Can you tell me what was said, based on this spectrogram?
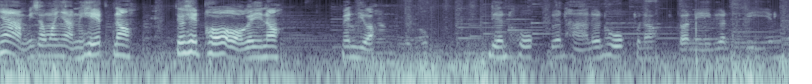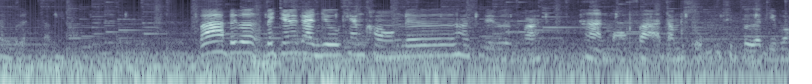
หยามมีสังว่าหยามนี่เฮ็ดเนาะเดี๋ยวเฮ็ดพอออกกันนี่เนาะแม่นอยู่อะยังเดือนหกเดือนหกเดือนหาเดือนหกพุ่นเนาะตอนนี้เดือนสี่ยังทันเบิดครับป้าไปเบิ่งไปเจอกันอยู่แคมป์คลองเด้อเฮาสิไปเบิ่งว่าหาดหมอกฟ้าตำสุมสิเปิดอยู่บ่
